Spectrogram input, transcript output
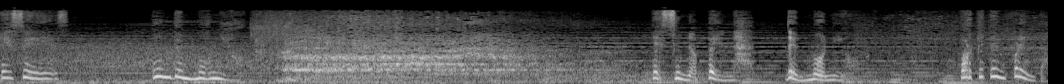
Ese es un demonio. Es una pena, demonio. Porque te enfrentas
